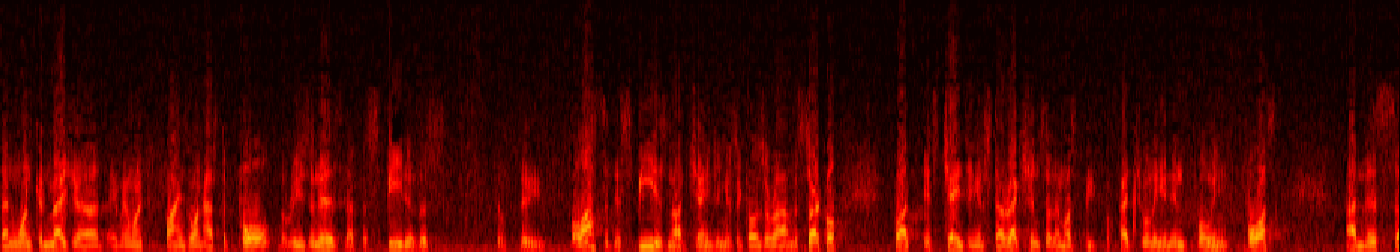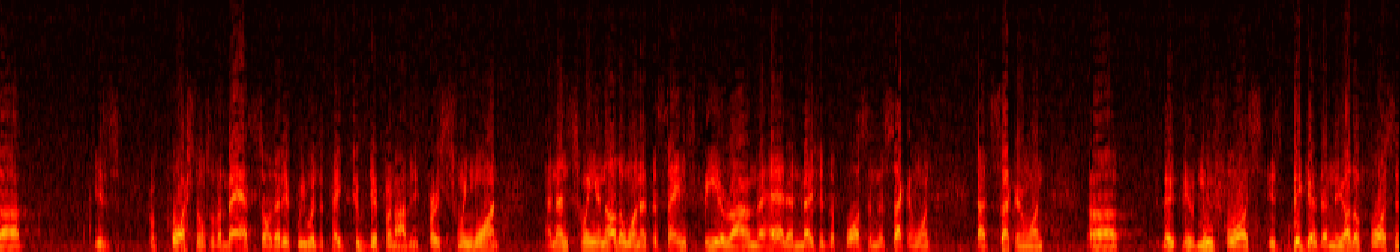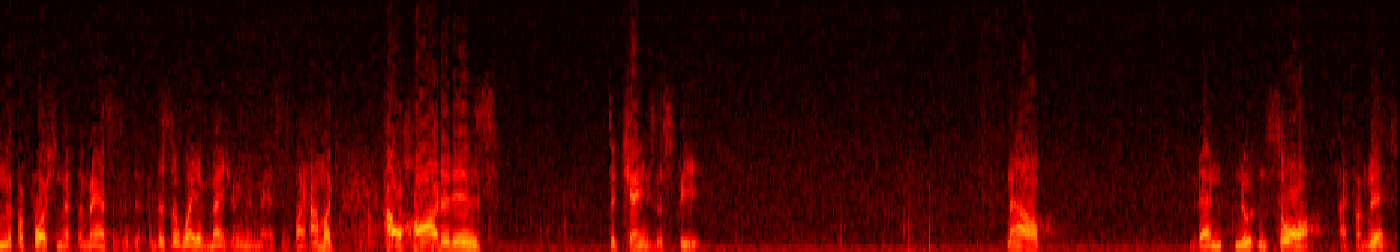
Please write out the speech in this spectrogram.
then one can measure, one finds one has to pull, the reason is that the speed of this, the, the velocity, the speed is not changing as it goes around the circle, but it's changing its direction, so there must be perpetually an inpulling force. And this uh, is proportional to the mass, so that if we were to take two different objects, first swing one, and then swing another one at the same speed around the head and measure the force in the second one, that second one, uh, the, the, new force is bigger than the other force in the proportion that the masses are different. This is a way of measuring the masses by how much, how hard it is to change the speed. Now, then Newton saw from this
